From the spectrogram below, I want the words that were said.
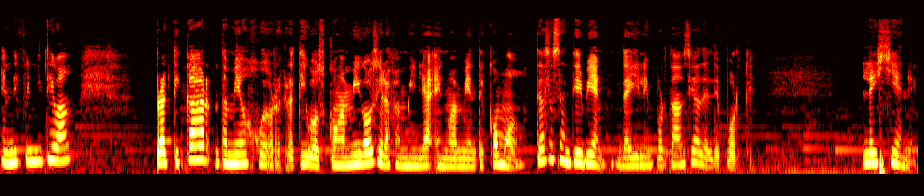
En definitiva, Practicar también juegos recreativos con amigos y la familia en un ambiente cómodo te hace sentir bien, de ahí la importancia del deporte. La higiene.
